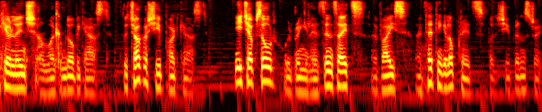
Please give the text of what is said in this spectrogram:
Kieran Lynch and welcome to Ovicast, the Teagasc Sheep podcast. Each episode will bring you latest insights, advice, and technical updates for the sheep industry.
